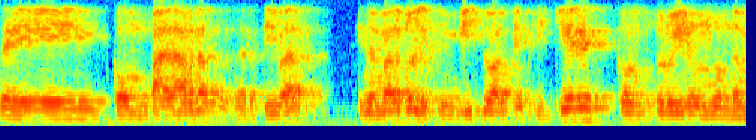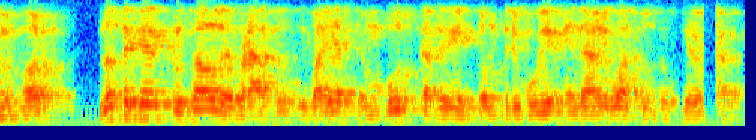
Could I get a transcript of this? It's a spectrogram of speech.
eh, con palabras asertivas sin embargo, les invito a que si quieres construir un mundo mejor, no te quedes cruzado de brazos y vayas en busca de contribuir en algo a tu sociedad.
